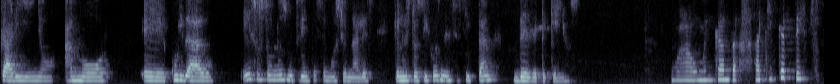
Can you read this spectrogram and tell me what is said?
cariño, amor, eh, cuidado. Esos son los nutrientes emocionales que nuestros hijos necesitan desde pequeños. Wow, me encanta. Aquí qué tips,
